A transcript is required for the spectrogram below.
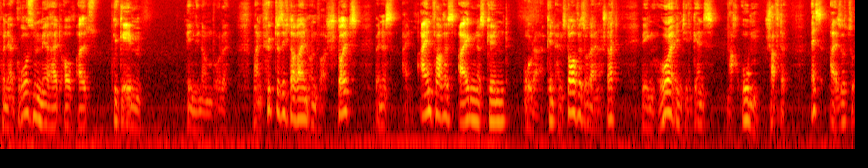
von der großen Mehrheit auch als gegeben hingenommen wurde. Man fügte sich da rein und war stolz, wenn es ein einfaches eigenes Kind oder Kind eines Dorfes oder einer Stadt wegen hoher Intelligenz nach oben schaffte, es also zu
